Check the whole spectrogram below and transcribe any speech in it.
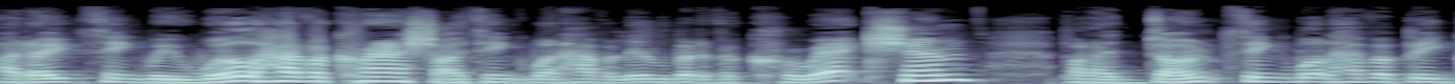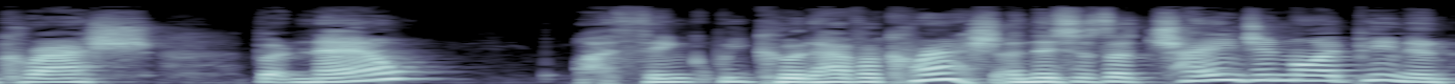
I don't think we will have a crash. I think we'll have a little bit of a correction, but I don't think we'll have a big crash. But now, I think we could have a crash. And this is a change, in my opinion,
